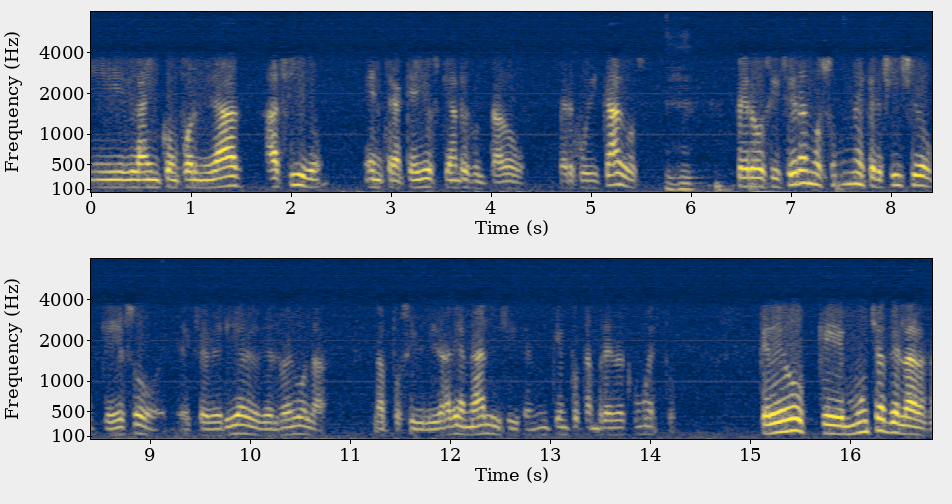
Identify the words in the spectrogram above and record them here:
y la inconformidad ha sido entre aquellos que han resultado perjudicados. Pero si hiciéramos un ejercicio que eso excedería desde luego la, la posibilidad de análisis en un tiempo tan breve como esto, creo que muchas de las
